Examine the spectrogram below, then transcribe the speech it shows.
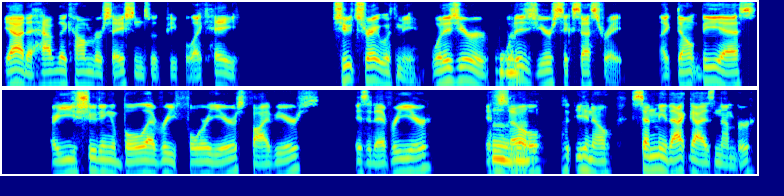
yeah, to have the conversations with people like, hey, shoot straight with me. What is your mm-hmm. what is your success rate? Like, don't BS. Are you shooting a bull every four years, five years? Is it every year? If mm-hmm. so, you know, send me that guy's number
